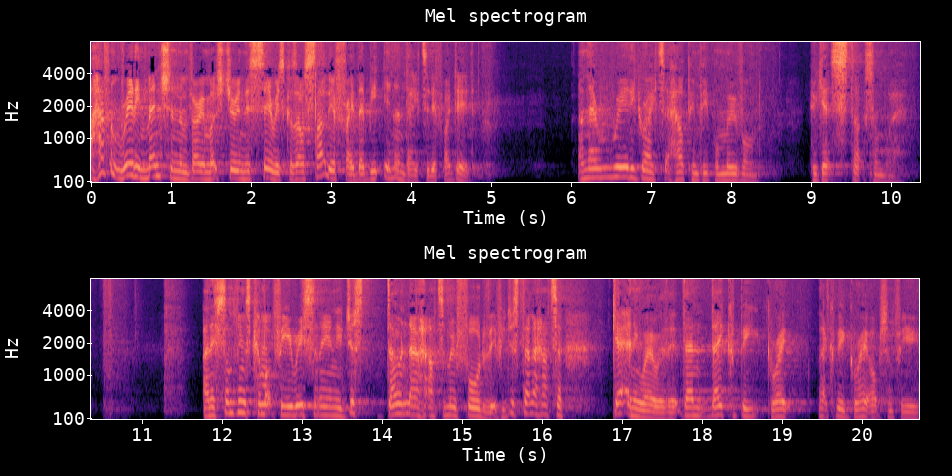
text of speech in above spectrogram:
I haven't really mentioned them very much during this series because I was slightly afraid they'd be inundated if I did. And they're really great at helping people move on who get stuck somewhere. And if something's come up for you recently and you just don't know how to move forward with it, if you just don't know how to get anywhere with it, then they could be great. That could be a great option for you.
